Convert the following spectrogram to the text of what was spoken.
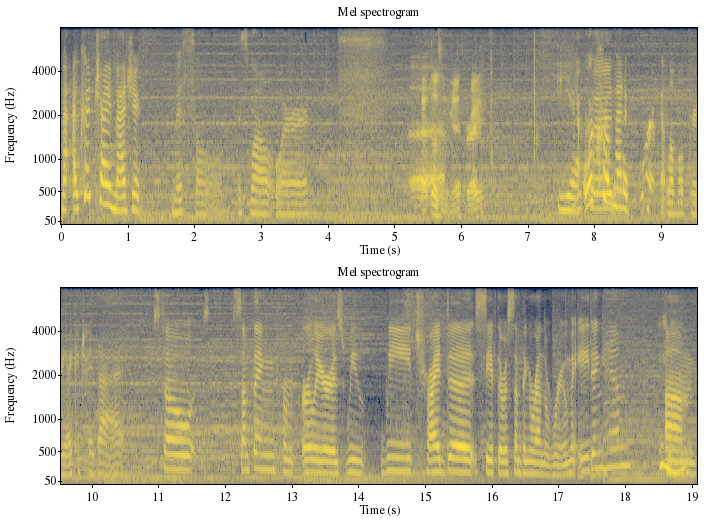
Ma- I could try magic missile as well, or that doesn't miss, right? yeah, You or could- chromatic orb at level three. I could try that. So something from earlier is we we tried to see if there was something around the room aiding him. Mm-hmm. Um,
